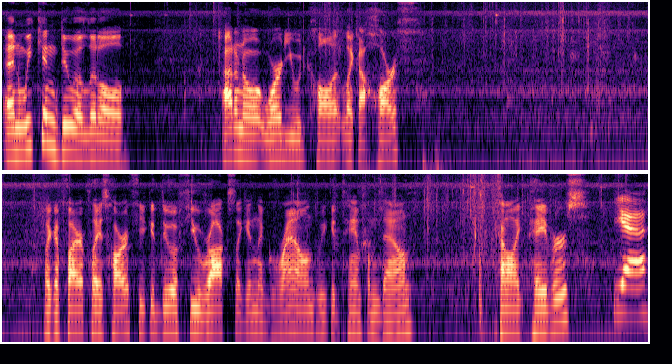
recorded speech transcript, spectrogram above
and we can do a little, I don't know what word you would call it, like a hearth. Like a fireplace hearth. You could do a few rocks like in the ground. We could tamp them down. Kind of like pavers. Yeah,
